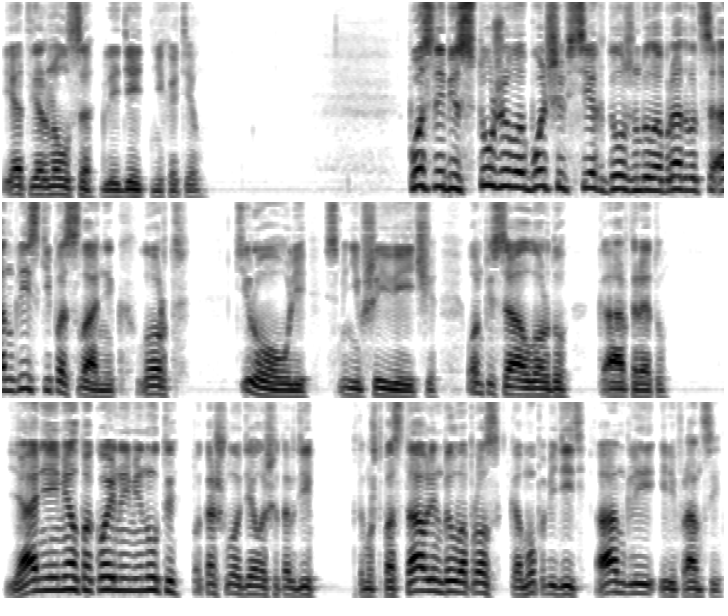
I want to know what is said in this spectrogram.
и отвернулся, глядеть не хотел. После Бестужева больше всех должен был обрадоваться английский посланник, лорд Тироули, сменивший Вейча. Он писал лорду Картерету. «Я не имел покойной минуты, пока шло дело Шатарди, потому что поставлен был вопрос, кому победить, Англии или Франции».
